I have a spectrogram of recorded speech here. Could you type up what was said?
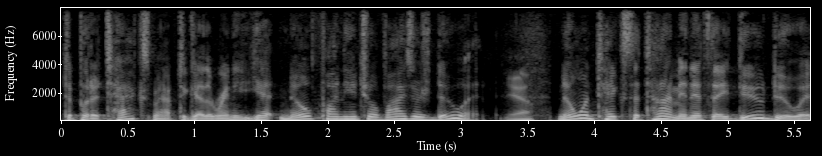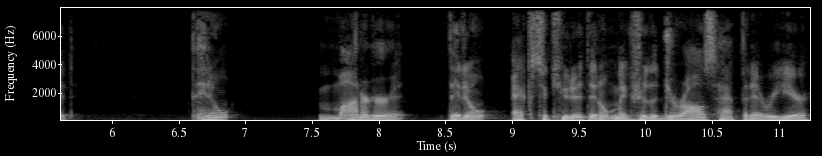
to put a tax map together, Randy. Yet no financial advisors do it. Yeah, no one takes the time, and if they do do it, they don't monitor it. They don't execute it. They don't make sure the draws happen every year.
